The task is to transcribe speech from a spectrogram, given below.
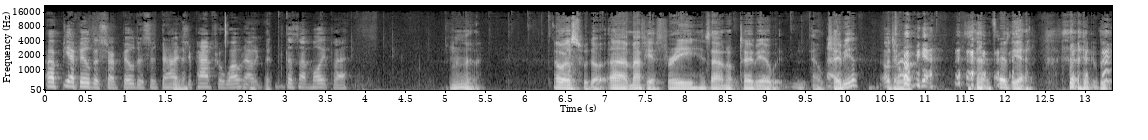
Uh, yeah, Builders. Sorry, Builders has been out in Japan for a while now. It doesn't have multiplayer. Mm. Oh, what else we got? Uh, Mafia Three is out in October. October? I don't. Oh, yeah. October.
